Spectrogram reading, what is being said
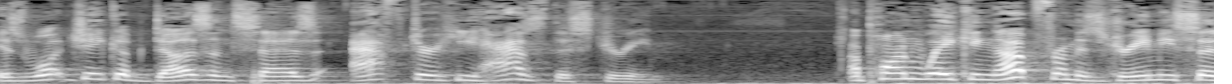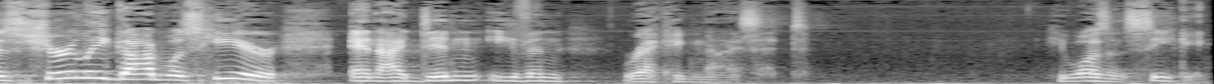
is what Jacob does and says after he has this dream. Upon waking up from his dream, he says, Surely God was here, and I didn't even recognize it. He wasn't seeking,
